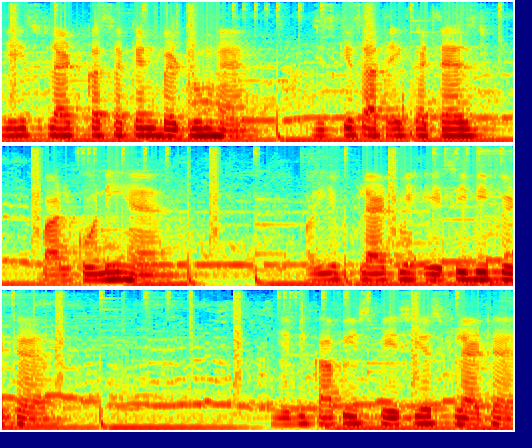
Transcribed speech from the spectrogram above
ये इस फ्लैट का सेकेंड बेडरूम है, जिसके साथ एक अटैच्ड बालकोनी है। और ये फ्लैट में एसी भी फिट है। ये भी काफ़ी स्पेशियस फ्लैट है।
